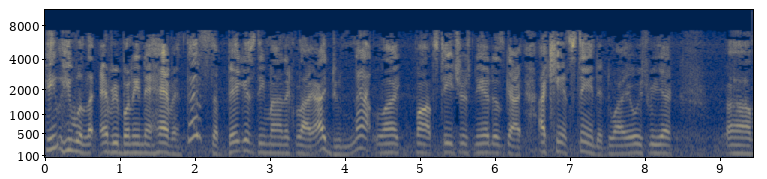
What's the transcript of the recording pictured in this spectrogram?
He, he will let everybody into heaven. That's the biggest demonic lie. I do not like false teachers near this guy. I can't stand it. Do I always react, uh,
